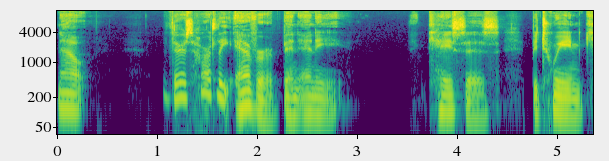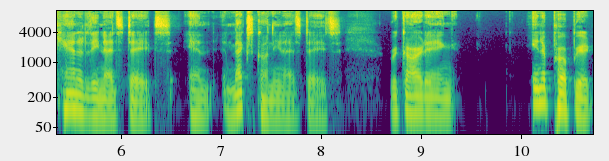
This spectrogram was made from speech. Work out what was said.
Now, there's hardly ever been any cases between Canada, the United States, and, and Mexico and the United States regarding inappropriate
